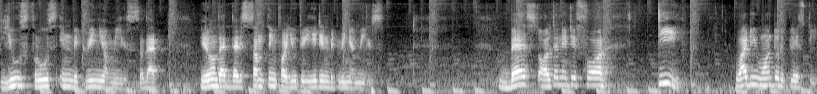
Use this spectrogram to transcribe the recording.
use fruits in between your meals so that you know that there is something for you to eat in between your meals. Best alternative for tea. Why do you want to replace tea?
